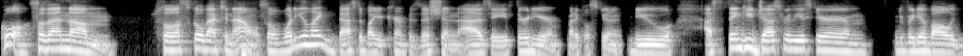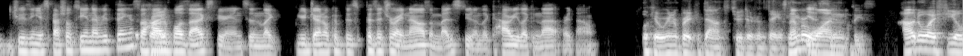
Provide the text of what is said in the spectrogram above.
Cool. So then, um, so let's go back to now. So what do you like best about your current position as a third year medical student? You, I think you just released your your video about choosing your specialty and everything. So how Right. was that experience and like your general position right now as a med student? Like how are you liking that right now? okay we're going to break it down to two different things number Yes, one yes, please. how do I feel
